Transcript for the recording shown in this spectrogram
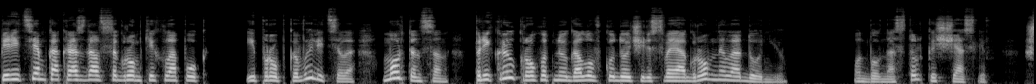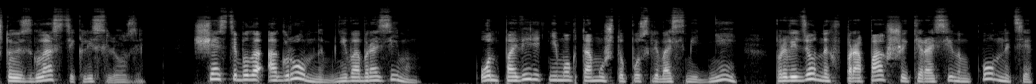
Перед тем, как раздался громкий хлопок и пробка вылетела, Мортенсон прикрыл крохотную головку дочери своей огромной ладонью. Он был настолько счастлив, что из глаз текли слезы. Счастье было огромным, невообразимым. Он поверить не мог тому, что после восьми дней, проведенных в пропахшей керосином комнате,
